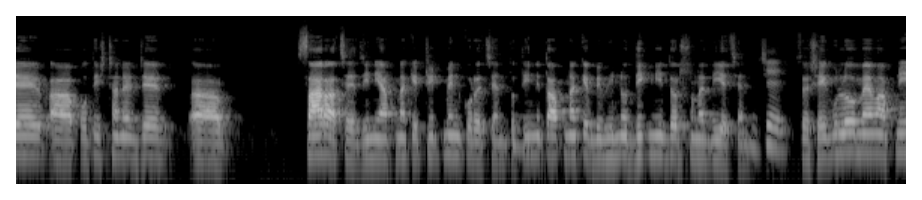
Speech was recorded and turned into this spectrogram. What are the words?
যে প্রতিষ্ঠানের যে স্যার আছে যিনি আপনাকে ট্রিটমেন্ট করেছেন তো তিনি তো আপনাকে বিভিন্ন দিক নির্দেশনা দিয়েছেন। তো সেগুলো ম্যাম আপনি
